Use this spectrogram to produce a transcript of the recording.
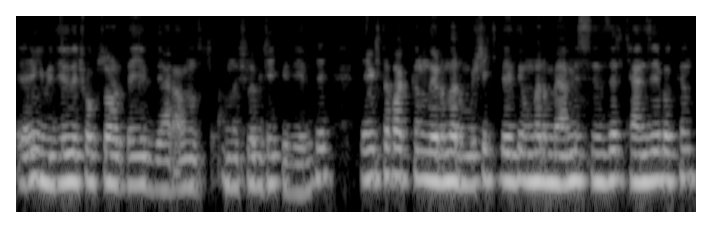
Dediğim gibi dili de çok zor değildi. Yani anlaş- anlaşılabilecek bir dildi. Benim kitap hakkında yorumlarım bu şekildeydi. Umarım beğenmişsinizdir. Kendinize iyi bakın.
